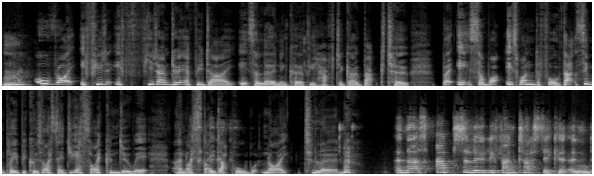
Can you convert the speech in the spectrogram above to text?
Mm. All right, if you if you don't do it every day, it's a learning curve you have to go back to. But it's a it's wonderful. That's simply because I said yes, I can do it, and I stayed up all night to learn. And that's absolutely fantastic. And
